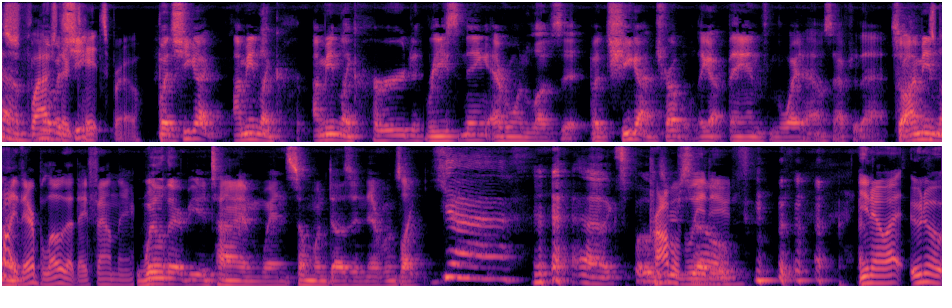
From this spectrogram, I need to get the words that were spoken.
trannies flashed but their she- tits, bro. But she got, I mean, like, I mean, like, heard reasoning. Everyone loves it, but she got in trouble. They got banned from the White House after that. So I mean, It's probably like, their blow that they found there. will there be a time when someone does it and everyone's like, "Yeah, expose Probably, yourself." You know what? Uno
